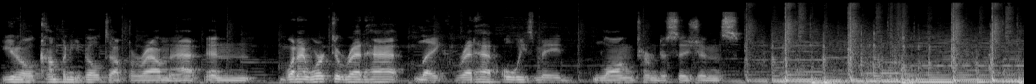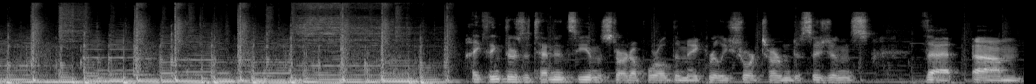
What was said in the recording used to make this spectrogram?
you know, a company built up around that. And when I worked at Red Hat, like Red Hat always made long term decisions. I think there's a tendency in the startup world to make really short term decisions that um,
